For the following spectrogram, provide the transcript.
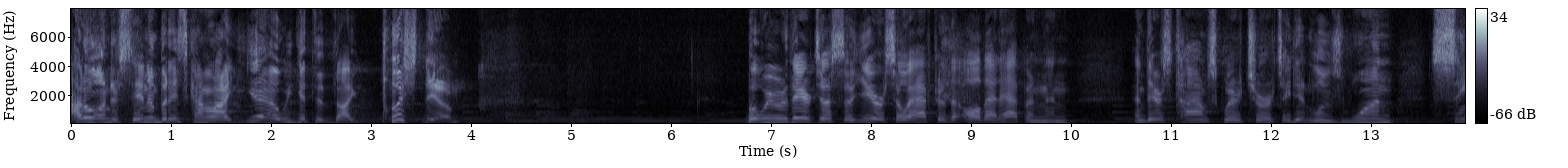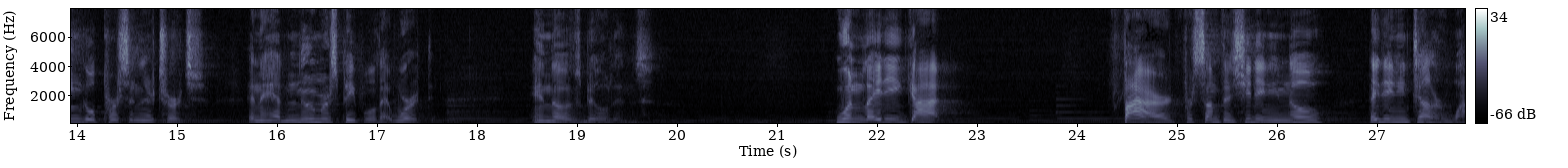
I don't understand them, but it's kind of like, yeah, we get to like push them. But we were there just a year or so after that, all that happened, and, and there's Times Square Church. They didn't lose one single person in their church, and they had numerous people that worked in those buildings. One lady got fired for something she didn't even know, they didn't even tell her why.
